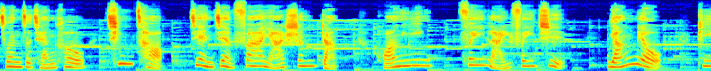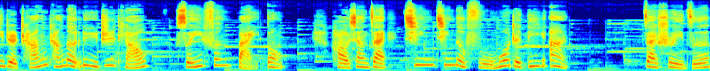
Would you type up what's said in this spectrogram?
村子前后青草渐渐发芽生长，黄莺。飞来飞去，杨柳披着长长的绿枝条，随风摆动，好像在轻轻地抚摸着堤岸。在水泽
